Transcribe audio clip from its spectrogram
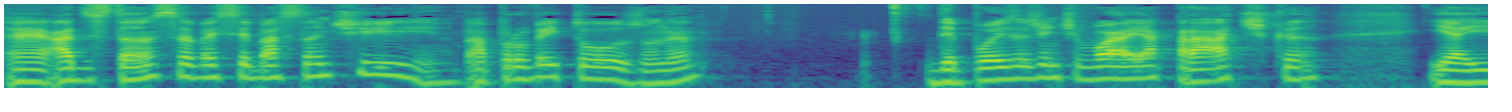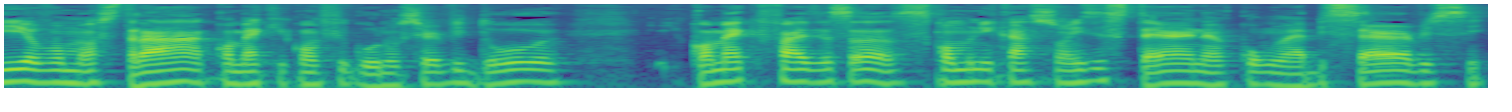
é, à distância vai ser bastante aproveitoso, né? Depois a gente vai à prática e aí eu vou mostrar como é que configura um servidor, como é que faz essas comunicações externas com web service,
